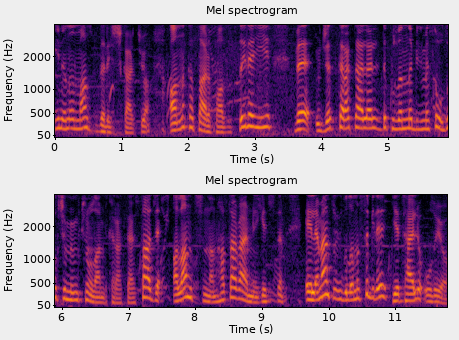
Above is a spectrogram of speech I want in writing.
inanılmaz güzel iş çıkartıyor. Anlık hasarı fazlasıyla iyi ve ücretsiz karakterlerle de kullanılabilmesi oldukça mümkün olan bir karakter. Sadece alan dışından hasar vermeye geçtim. Element uygulaması bile yeterli oluyor.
